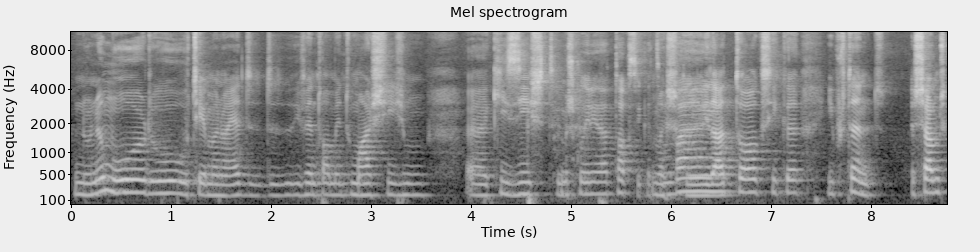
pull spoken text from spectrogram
no namoro, o tema, não é? De, de eventualmente o machismo uh, que existe. Masculinidade tóxica também. Masculinidade tóxica e, portanto, achámos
